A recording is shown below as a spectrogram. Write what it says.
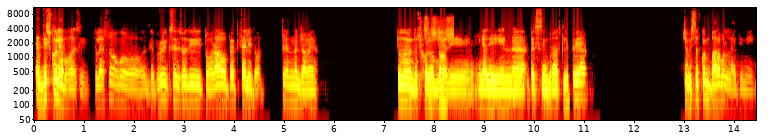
ε, δύσκολη αποφάση. Τουλάχιστον ο De Bruyne ξέρεις ότι τώρα ο Πεπ θέλει τον. Και είναι έναν τζαμέ. Τούτο είναι το σχόλιο μου για, Σωστός. τη, για την ε, περσινή πρωταθλήτρια. Και πιστεύω είναι πάρα πολλά έτοιμη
